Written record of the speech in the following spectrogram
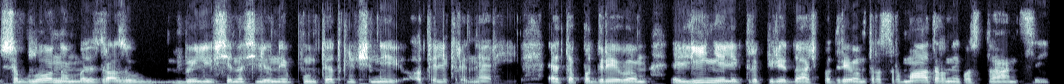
шаблонам сразу были все населенные пункты отключены от электроэнергии. Это подрывом линий электропередач, подрывом трансформаторных подстанций.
